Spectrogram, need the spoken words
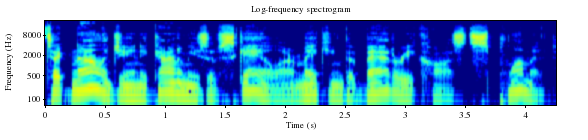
Technology and economies of scale are making the battery costs plummet.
